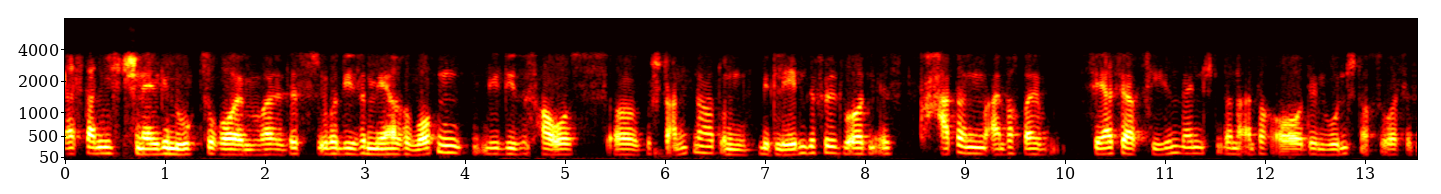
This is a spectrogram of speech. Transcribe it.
das dann nicht schnell genug zu räumen, weil das über diese mehrere Wochen, wie dieses Haus äh, bestanden hat und mit Leben gefüllt worden ist, hat dann einfach bei sehr, sehr vielen Menschen dann einfach auch den Wunsch nach sowas, das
